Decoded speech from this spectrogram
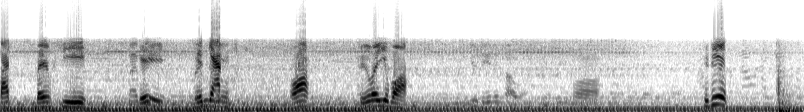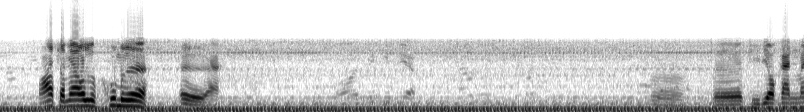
บัตรใบขับขี่ เห็นเห็นยังอ๋อถือไว้อยู่บ่อยู่ดีหรือเปล่าอ๋อพี่ทิพย์อ๋อสำเนาคู่มือ เอออะอ๋อที่กินเนี่ยเออเออสีเดียวกันไหม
